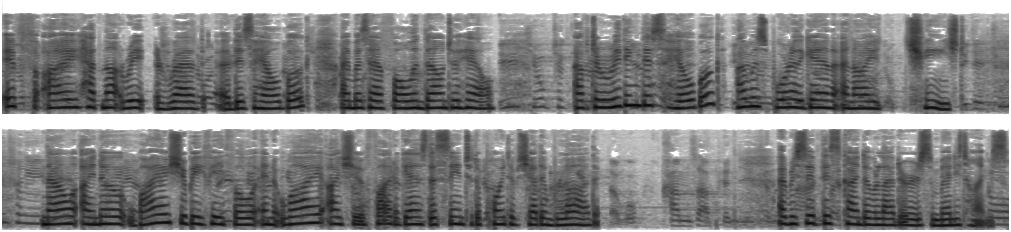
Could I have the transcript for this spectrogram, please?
If I had not re- read uh, this hell book, I must have fallen down to hell. After reading this hell book, I was born again and I changed. Now I know why I should be faithful and why I should fight against the sin to the point of shedding blood. I received this kind of letters many times.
